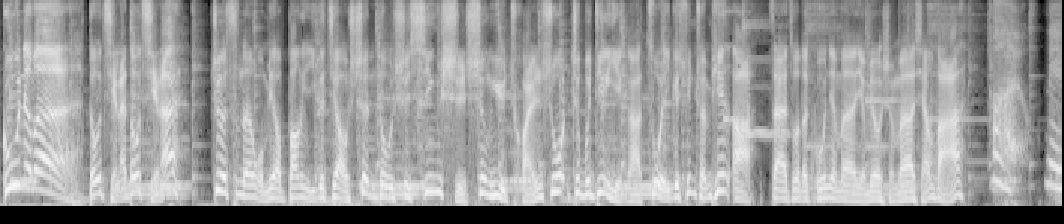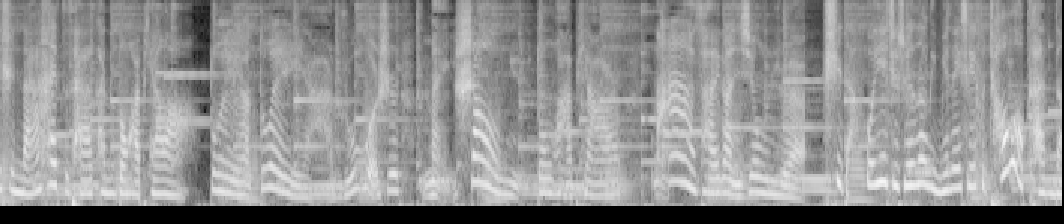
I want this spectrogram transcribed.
姑娘们都起来，都起来！这次呢，我们要帮一个叫《圣斗士星矢圣域传说》这部电影啊做一个宣传片啊。在座的姑娘们有没有什么想法？哎呦，那是男孩子才爱看的动画片了。对呀，对呀，如果是美少女动画片儿，那才感兴趣。是的，我一直觉得里面那些衣服超好看的，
